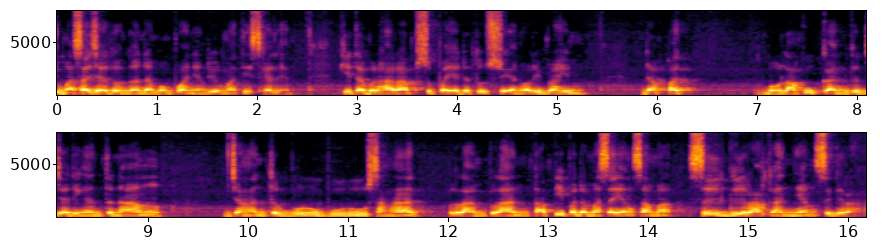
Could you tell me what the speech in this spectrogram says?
Cuma saja tuan-tuan dan puan yang dihormati sekalian, kita berharap supaya Datuk Seri Anwar Ibrahim dapat melakukan kerja dengan tenang, jangan terburu-buru sangat pelan-pelan tapi pada masa yang sama segerakan yang segera.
